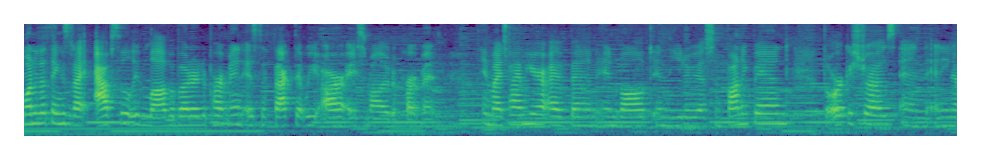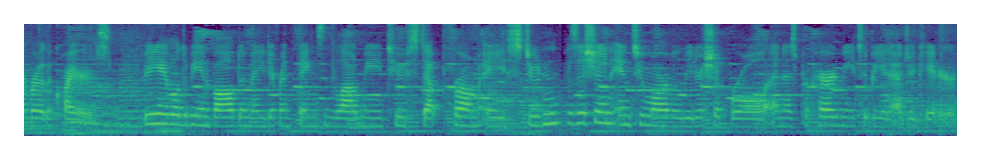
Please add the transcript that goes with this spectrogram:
One of the things that I absolutely love about our department is the fact that we are a smaller department. In my time here, I've been involved in the UWS Symphonic Band, the orchestras, and any number of the choirs. Being able to be involved in many different things has allowed me to step from a student position into more of a leadership role and has prepared me to be an educator.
